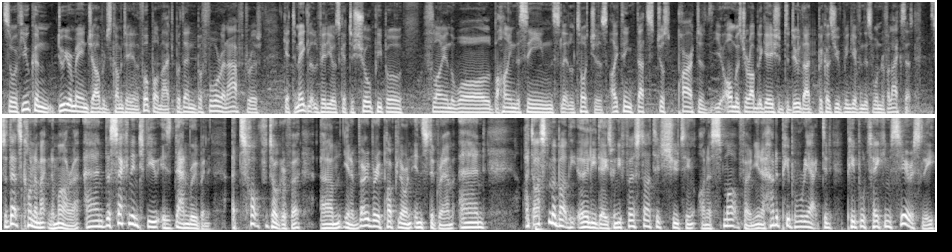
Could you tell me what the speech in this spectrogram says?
so if you can do your main job, which is commentating the football match, but then before and after it, get to make little videos, get to show people fly on the wall, behind the scenes, little touches. I think that's just part of almost your obligation to do that because you've been given this wonderful access. So that's Conor McNamara, and the second interview is Dan Rubin, a top photographer, um, you know, very very popular on Instagram, and I'd asked him about the early days when he first started shooting on a smartphone. You know, how did people react? Did people take him seriously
